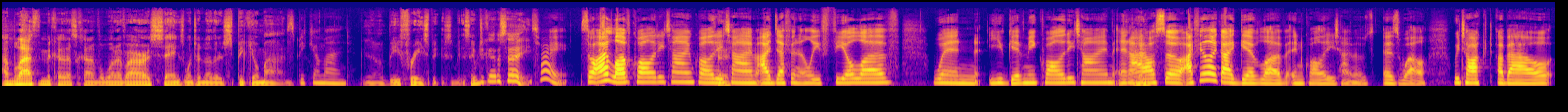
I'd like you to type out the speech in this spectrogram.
I'm laughing because that's kind of one of our sayings one to another speak your mind. Speak your mind. You know, be free. Speak, say what you got to say. That's right. So I love quality time. Quality Okay. time. I definitely feel love when you give me quality time and I also I feel like I give love in quality time as, as well. We talked about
